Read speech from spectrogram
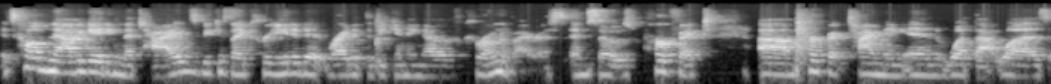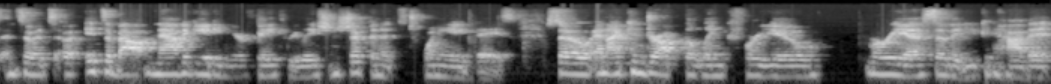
It's called Navigating the Tides because I created it right at the beginning of coronavirus. And so, it was perfect, um, perfect timing in what that was. And so, it's, uh, it's about navigating your faith relationship, and it's 28 days. So, and I can drop the link for you Maria so that you can have it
